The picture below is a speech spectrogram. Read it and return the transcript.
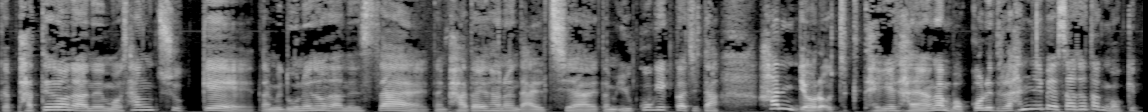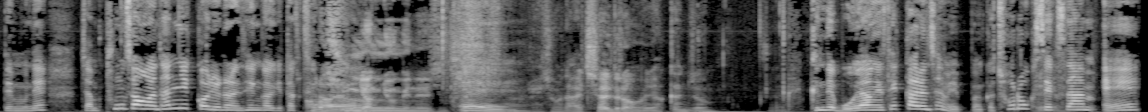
그러니까 밭에서 나는 뭐 상추깨, 그다음에 논에서 나는 쌀, 그다음에 바다에서 나는 날치알, 그다음에 육고기까지 다 한 여러 되게 다양한 먹거리들을 한 입에 싸서 딱 먹기 때문에 참 풍성한 한입거리라는 생각이 딱 아, 들어요. 순양념이네 진짜. 예. 네, 저 날치알 들어가면 약간 좀. 근데 모양의 색깔은 참 예뻐요. 그러니까 초록색 예. 쌈에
